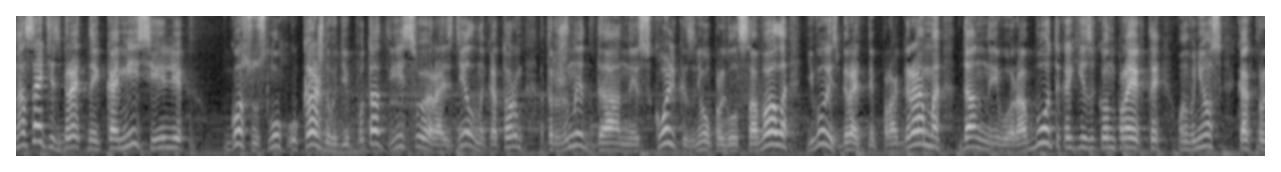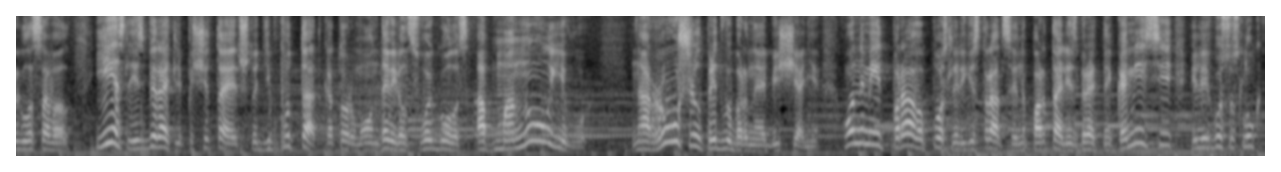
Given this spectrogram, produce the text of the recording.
На сайте избирательной комиссии или госуслуг у каждого депутата есть свой раздел, на котором отражены данные, сколько за него проголосовало, его избирательная программа, данные его работы, какие законопроекты он внес, как проголосовал. Если избиратель посчитает, что депутат, которому он доверил свой голос, обманул его, нарушил предвыборные обещания, он имеет право после регистрации на портале избирательной комиссии или госуслуг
